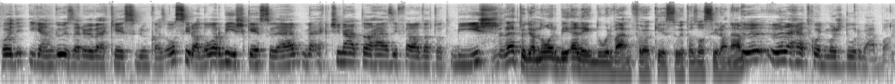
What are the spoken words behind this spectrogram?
hogy igen, gőzerővel készülünk az Oszira, Norbi is készül el, megcsinálta a házi feladatot, mi is. Lehet, hogy a Norbi elég durván fölkészült az Oszira, nem? Ő, ő lehet, hogy most durvábban.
